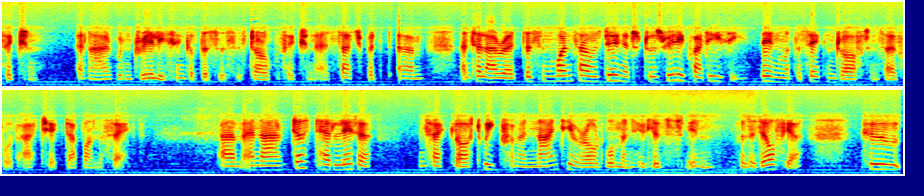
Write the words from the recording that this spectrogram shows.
fiction, and I wouldn't really think of this as historical fiction as such. But um, until I wrote this, and once I was doing it, it was really quite easy. Then, with the second draft and so forth, I checked up on the facts. Um, and I just had a letter in fact, last week from a 90 year old woman who lives in Philadelphia who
